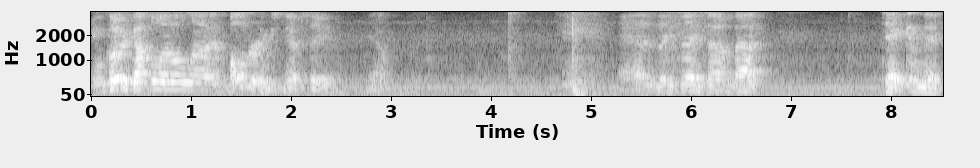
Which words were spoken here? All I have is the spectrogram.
include a couple little uh, bouldering snips even. Yeah. As they say something about taking the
